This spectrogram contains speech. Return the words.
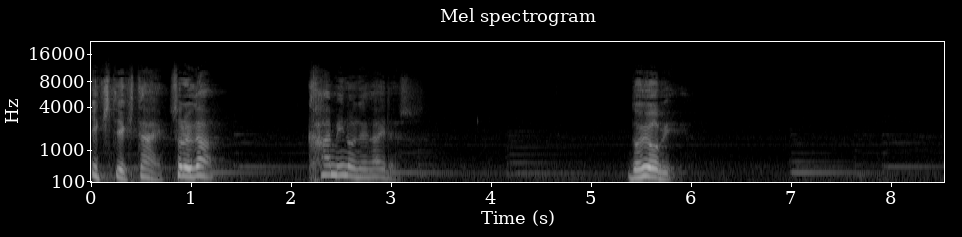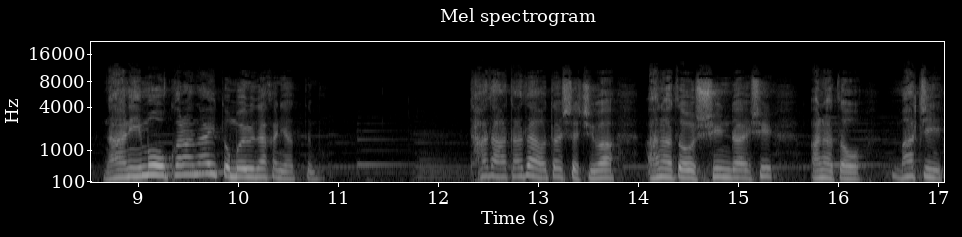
生きていきたい。それが神の願いです。土曜日何も起こらないと思える中にあってもただただ私たちはあなたを信頼しあなたを待ち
